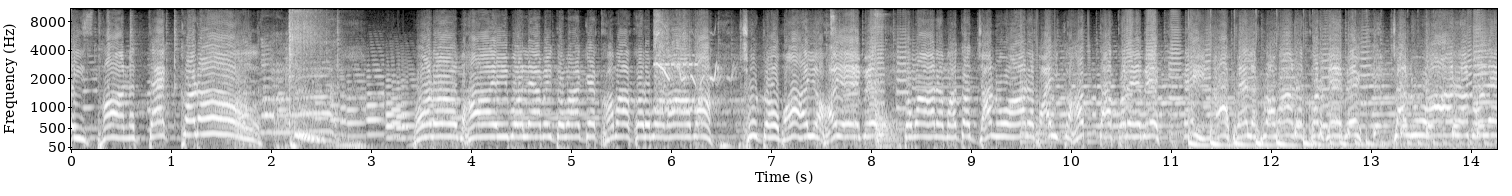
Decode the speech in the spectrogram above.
এই স্থান ত্যাগ করো। বড় ভাই বলে আমি তোমাকে ক্ষমা করব না ছোট ভাই হয়ে তোমার মতো জানোয়ার ভাইকে হত্যা করে এই নফেল প্রমাণ করবে বে, জানোয়ার বলে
